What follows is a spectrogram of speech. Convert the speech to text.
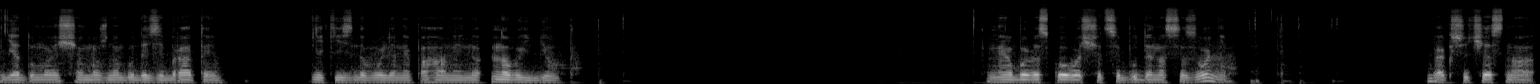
Я думаю, що можна буде зібрати якийсь доволі непоганий новий білд. Не обов'язково, що це буде на сезоні. Бо, якщо чесно,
